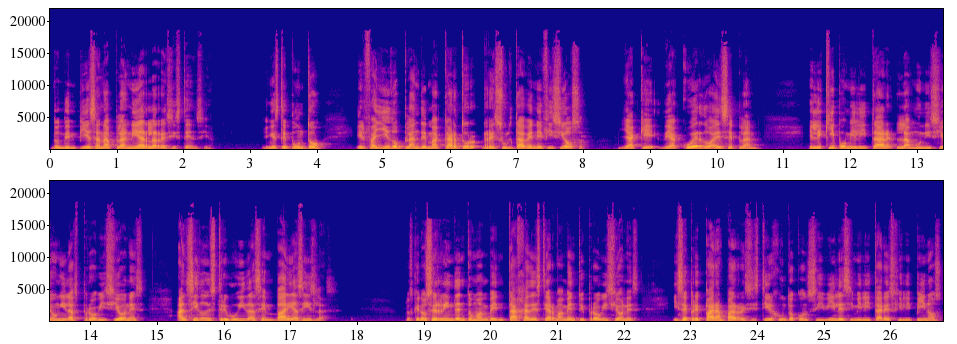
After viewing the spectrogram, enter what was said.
donde empiezan a planear la resistencia. En este punto, el fallido plan de MacArthur resulta beneficioso, ya que, de acuerdo a ese plan, el equipo militar, la munición y las provisiones han sido distribuidas en varias islas. Los que no se rinden toman ventaja de este armamento y provisiones y se preparan para resistir junto con civiles y militares filipinos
